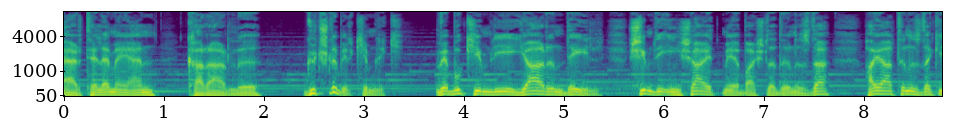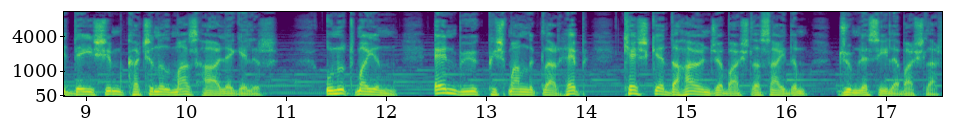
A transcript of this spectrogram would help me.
Ertelemeyen, kararlı, güçlü bir kimlik. Ve bu kimliği yarın değil, şimdi inşa etmeye başladığınızda hayatınızdaki değişim kaçınılmaz hale gelir. Unutmayın, en büyük pişmanlıklar hep keşke daha önce başlasaydım cümlesiyle başlar.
